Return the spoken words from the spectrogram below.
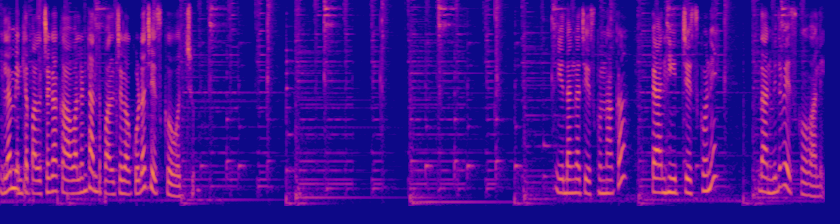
ఇలా ఎంత పలచగా కావాలంటే అంత పలచగా కూడా చేసుకోవచ్చు. ఈ విధంగా చేసుకున్నాక ప్యాన్ హీట్ చేసుకొని దాని మీద వేసుకోవాలి.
